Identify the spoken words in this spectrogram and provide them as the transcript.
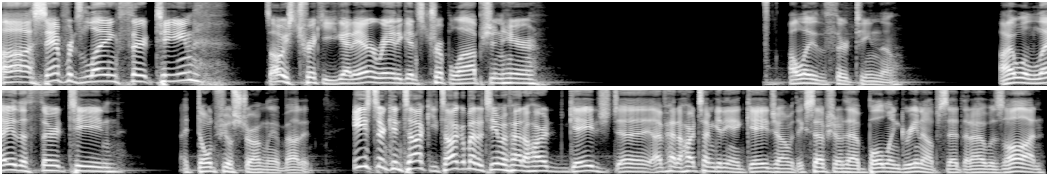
Uh, Samford's laying 13. It's always tricky. You got air raid against triple option here. I'll lay the 13 though. I will lay the 13. I don't feel strongly about it. Eastern Kentucky. Talk about a team I've had a hard gauge. Uh, I've had a hard time getting a gauge on, with the exception of that Bowling Green upset that I was on.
